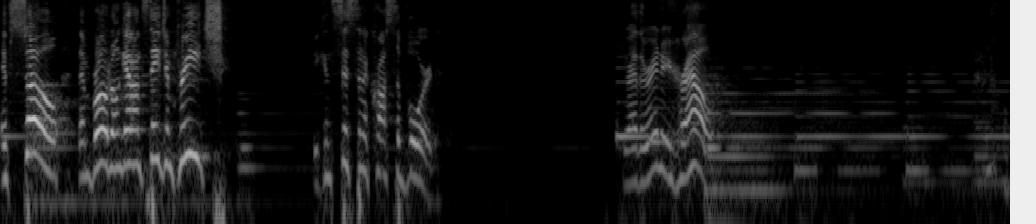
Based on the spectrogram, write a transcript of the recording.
If so, then bro, don't get on stage and preach. Be consistent across the board. You're either in or you're out. I don't know.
